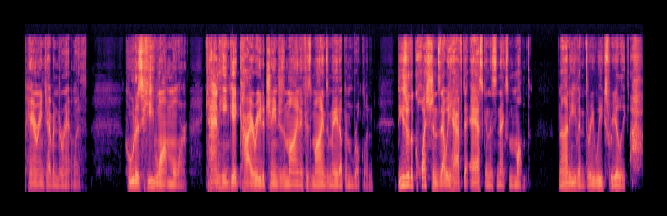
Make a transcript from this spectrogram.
pairing Kevin Durant with. Who does he want more? Can he get Kyrie to change his mind if his mind's made up in Brooklyn? These are the questions that we have to ask in this next month. Not even three weeks, really. Ah,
